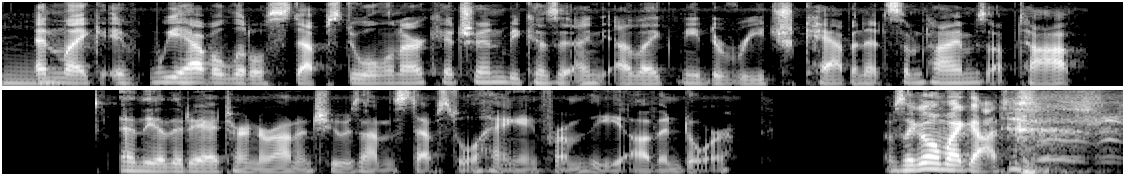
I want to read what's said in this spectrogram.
Mm. And like if we have a little step stool in our kitchen because I, I like need to reach cabinets sometimes up top. And the other day I turned around and she was on the step stool hanging from the oven door. I was like, oh my God.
